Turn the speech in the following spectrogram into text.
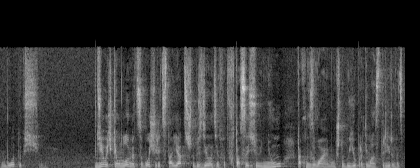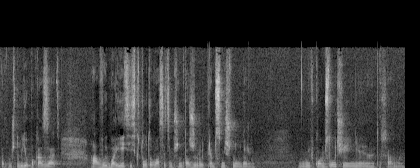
Вот и все. Девочки, он ломятся в очередь, стоят, чтобы сделать эту фотосессию ню, так называемую, чтобы ее продемонстрировать потом, чтобы ее показать. А вы боитесь, кто-то вас этим шантажирует, прям смешно даже. Ни в коем случае не это самое.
